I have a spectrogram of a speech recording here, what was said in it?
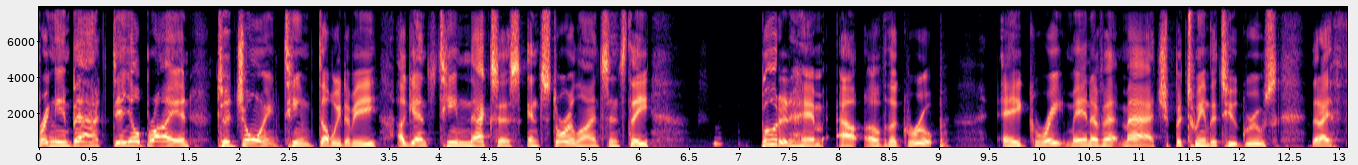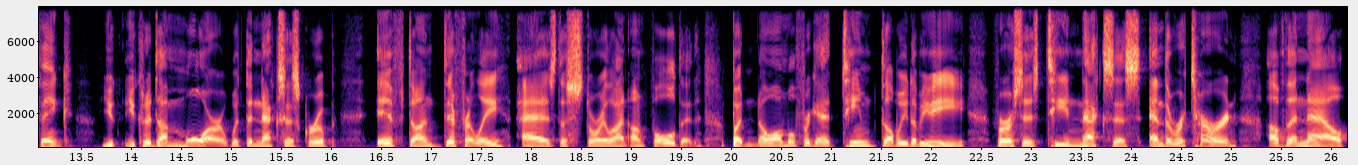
bringing back Daniel Bryan to join Team WWE against Team Nexus in storyline since they booted him out of the group. A great main event match between the two groups that I think you, you could have done more with the Nexus group if done differently as the storyline unfolded. But no one will forget Team WWE versus Team Nexus and the return of the now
